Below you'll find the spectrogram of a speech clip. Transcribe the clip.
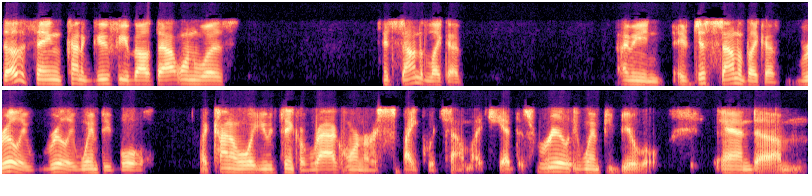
The other thing, kind of goofy about that one was it sounded like a. I mean, it just sounded like a really, really wimpy bull, like kind of what you would think a raghorn or a spike would sound like. He had this really wimpy bugle, and um,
